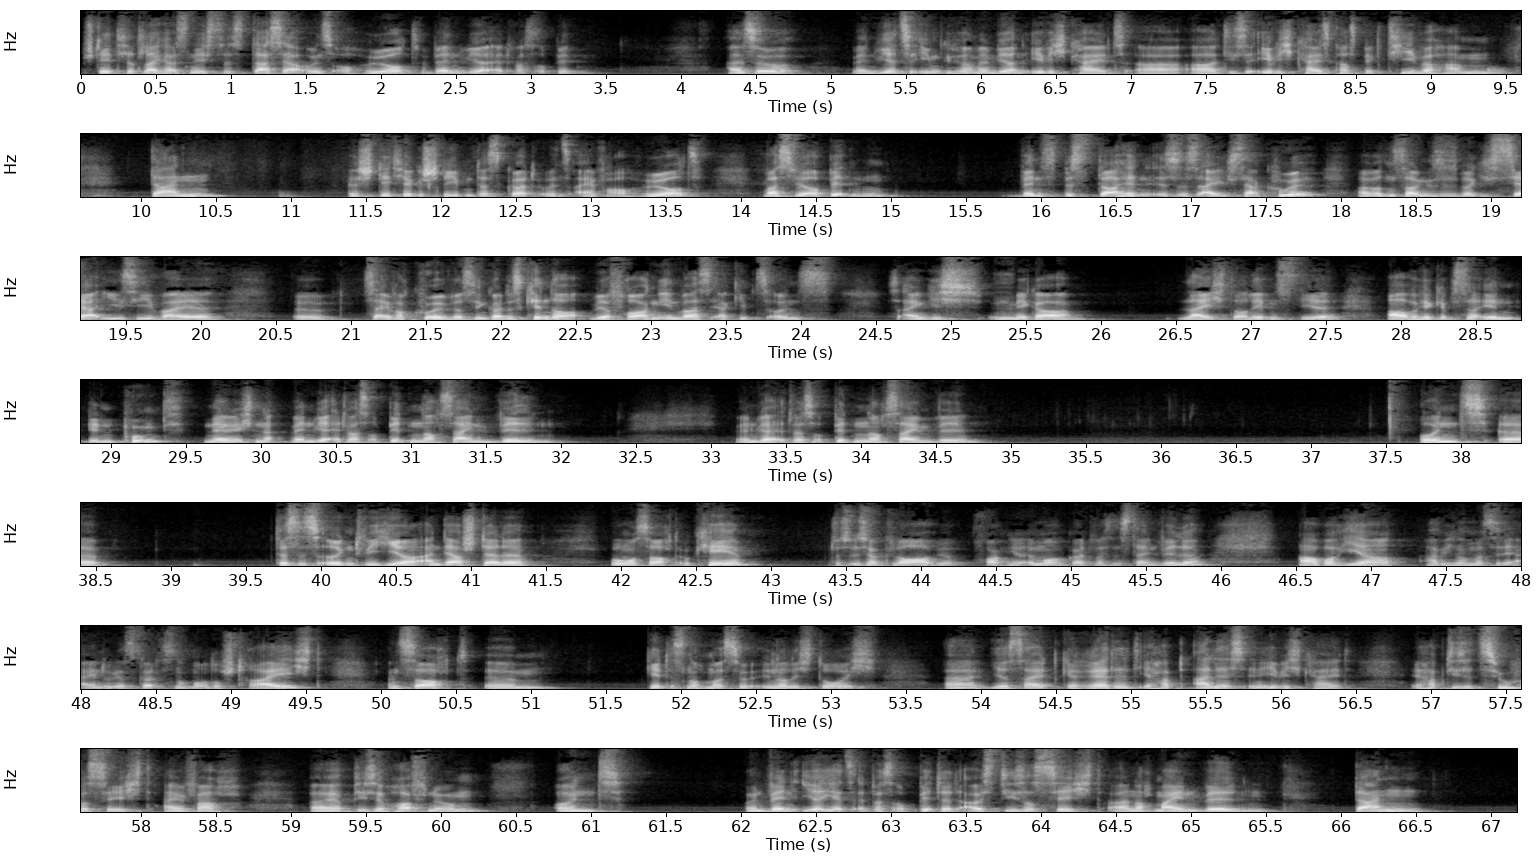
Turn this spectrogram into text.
steht hier gleich als nächstes, dass er uns erhört, wenn wir etwas erbitten. Also, wenn wir zu ihm gehören, wenn wir in Ewigkeit äh, äh diese Ewigkeitsperspektive haben, dann es steht hier geschrieben, dass Gott uns einfach hört, was wir erbitten. Wenn es bis dahin ist, ist es eigentlich sehr cool. Man würde sagen, das ist wirklich sehr easy, weil äh, ist einfach cool. Wir sind Gottes Kinder, wir fragen ihn was, er gibt es uns. Ist eigentlich ein mega leichter Lebensstil. Aber hier gibt es noch einen, einen Punkt, nämlich wenn wir etwas erbitten nach seinem Willen. Wenn wir etwas erbitten nach seinem Willen. Und äh, das ist irgendwie hier an der Stelle, wo man sagt, okay, das ist ja klar, wir fragen ja immer, Gott, was ist dein Wille? Aber hier habe ich nochmal so den Eindruck, dass Gott es nochmal unterstreicht und sagt, ähm, geht es nochmal so innerlich durch, äh, ihr seid gerettet, ihr habt alles in Ewigkeit. Ihr habt diese Zuversicht einfach, äh, ihr habt diese Hoffnung und, und wenn ihr jetzt etwas erbittet aus dieser Sicht äh, nach meinem Willen, dann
